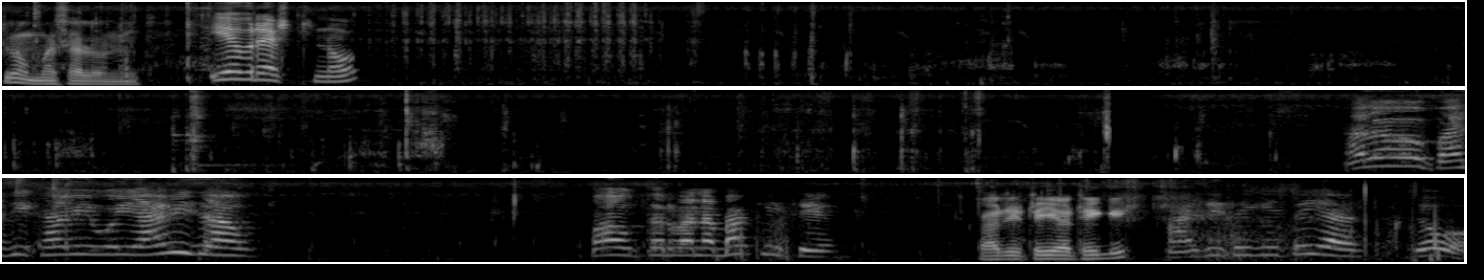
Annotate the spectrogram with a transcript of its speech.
કેવો મસાલો નહીં એવરેસ્ટનો. હાલો ભાજી ખાવી હોય આવી જાવ પાવ તરવાના બાકી છે. ભાજી તૈયાર થઈ ગઈ? ભાજી થઈ ગઈ તૈયાર. જોવો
